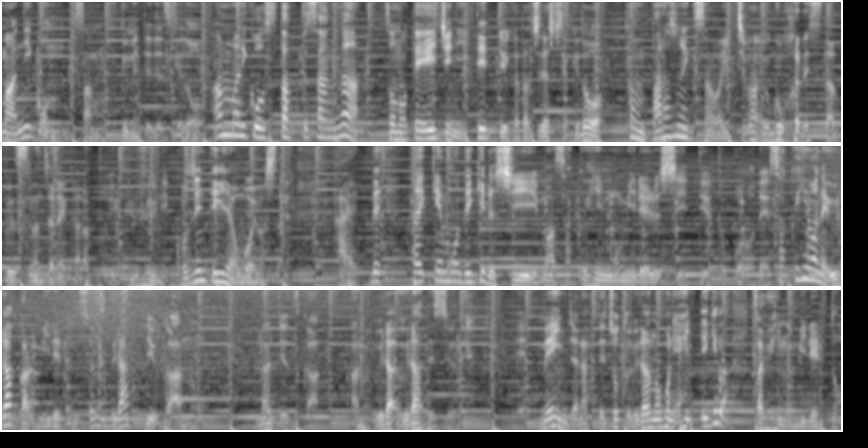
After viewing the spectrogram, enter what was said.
まあ、ニコンさんも含めてですけど、あんまりこうスタッフさんがその定位置にいてっていう形でしたけど、多分パナソニックさんは一番動かれてたブースなんじゃないかなというふうに個人的には思いましたね。はい、で体験もできるし、まあ、作品も見れるしっていうところで、作品はね、裏から見れるんですよね。裏っていうか、あの、なんていうんですか、あの裏、裏ですよね。メインじゃなくてちょっと裏の方に入っていけば作品が見れると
